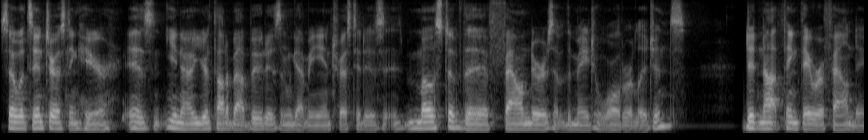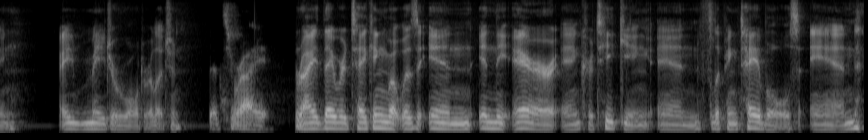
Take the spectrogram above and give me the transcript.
So what's interesting here is you know your thought about buddhism got me interested is, is most of the founders of the major world religions did not think they were founding a major world religion. That's right right they were taking what was in in the air and critiquing and flipping tables and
